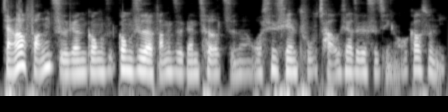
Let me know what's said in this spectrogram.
讲到房子跟公司公司的房子跟车子呢，我是先吐槽一下这个事情。我告诉你，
